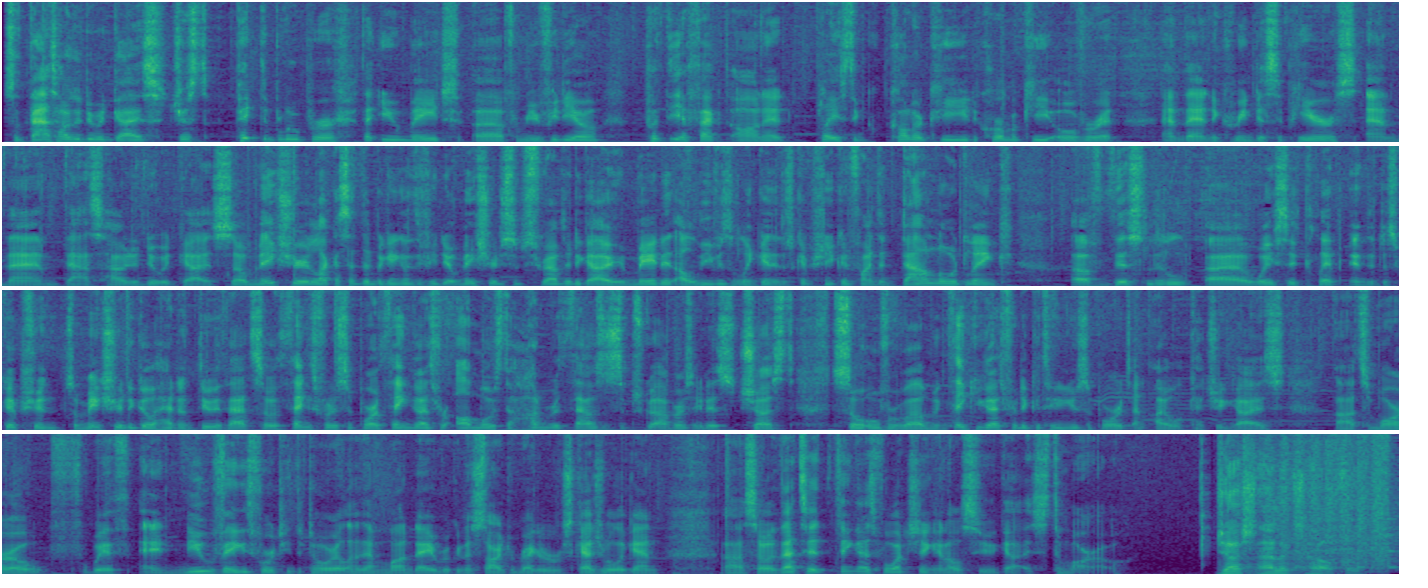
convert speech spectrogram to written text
So that's how to do it guys. Just pick the blooper that you made uh, from your video, put the effect on it, place the color key, the chroma key over it, and then the green disappears, and then that's how to do it guys. So make sure, like I said at the beginning of the video, make sure to subscribe to the guy who made it. I'll leave his link in the description. You can find the download link of this little uh, wasted clip in the description. So make sure to go ahead and do that. So thanks for the support. Thank you guys for almost 100,000 subscribers. It is just so overwhelming. Thank you guys for the continued support and I will catch you guys uh, tomorrow with a new Vegas 14 tutorial and then Monday we're going to start the regular schedule again. Uh, so that's it. Thank you guys for watching and I'll see you guys tomorrow. Just Alex Halford.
